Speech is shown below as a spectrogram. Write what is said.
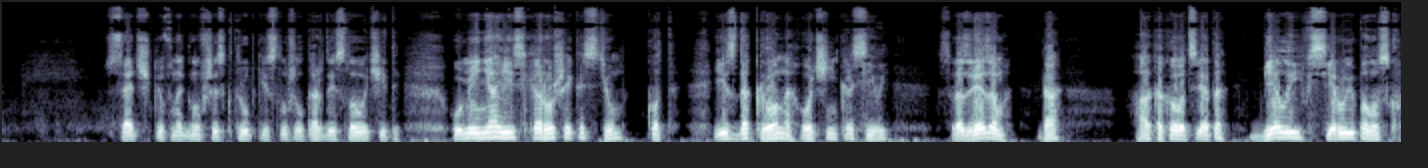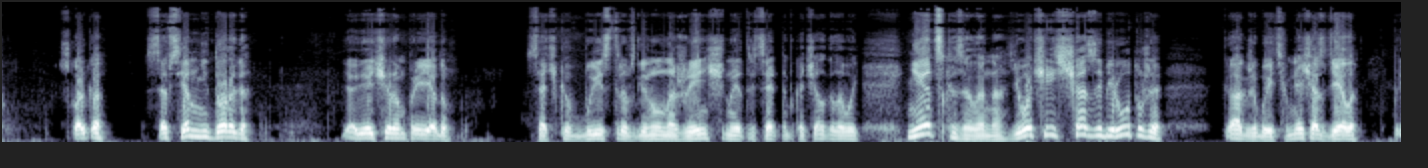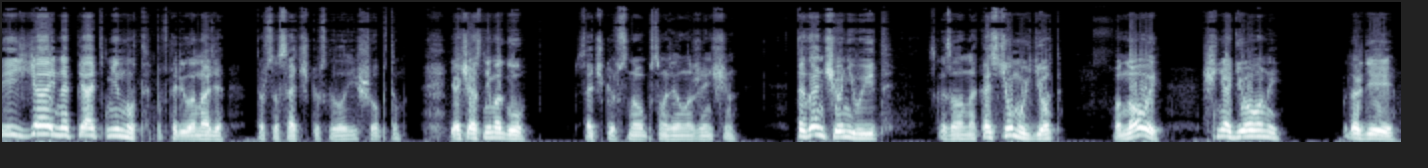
Садчиков, нагнувшись к трубке, слушал каждое слово Читы. — У меня есть хороший костюм, кот, из докрона, очень красивый. — С разрезом? — Да. — А какого цвета? — Белый в серую полоску. — Сколько? — Совсем недорого. — я вечером приеду. Сачков быстро взглянул на женщину и отрицательно покачал головой. — Нет, — сказала она, — его через час заберут уже. — Как же быть, у меня сейчас дело. — Приезжай на пять минут, — повторила Надя, то, что Сачков сказал ей шепотом. — Я сейчас не могу. Сачков снова посмотрел на женщину. — Тогда ничего не выйдет, — сказала она. — Костюм уйдет. — Он новый? Шнядеванный. — Подожди.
